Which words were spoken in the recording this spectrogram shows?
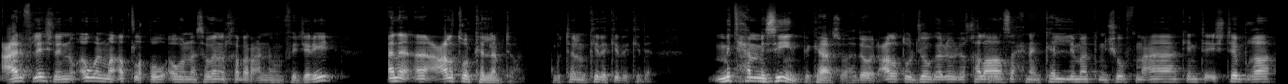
عارف ليش؟ لأنه أول ما أطلقوا أول ما سوينا الخبر عنهم في جريد أنا على طول كلمتهم. قلت لهم كذا كذا كذا. متحمسين بيكاسو هذول. على طول جو قالوا لي خلاص إحنا نكلمك نشوف معاك أنت إيش تبغى؟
